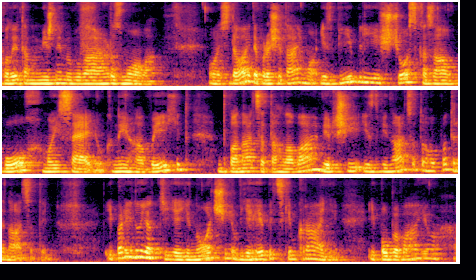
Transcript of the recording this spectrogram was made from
коли там між ними була розмова? Ось давайте прочитаємо із Біблії, що сказав Бог Мойсею. Книга Вихід, 12 глава, вірші із 12 по 13. І перейду я тієї ночі в єгипетськім краї, і побиваю е,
